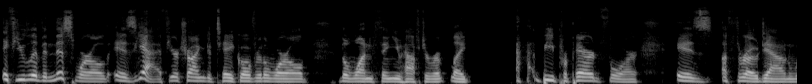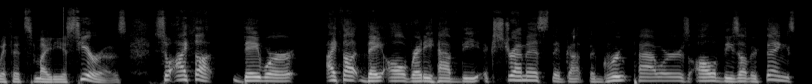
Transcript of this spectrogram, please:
if you live in this world is yeah, if you're trying to take over the world, the one thing you have to re- like be prepared for is a throwdown with its mightiest heroes. So I thought they were I thought they already have the extremists, they've got the Groot powers, all of these other things.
